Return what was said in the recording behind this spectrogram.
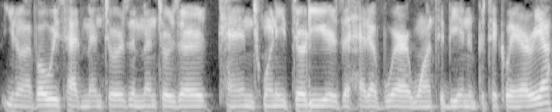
you know, I've always had mentors, and mentors are 10, 20, 30 years ahead of where I want to be in a particular area.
